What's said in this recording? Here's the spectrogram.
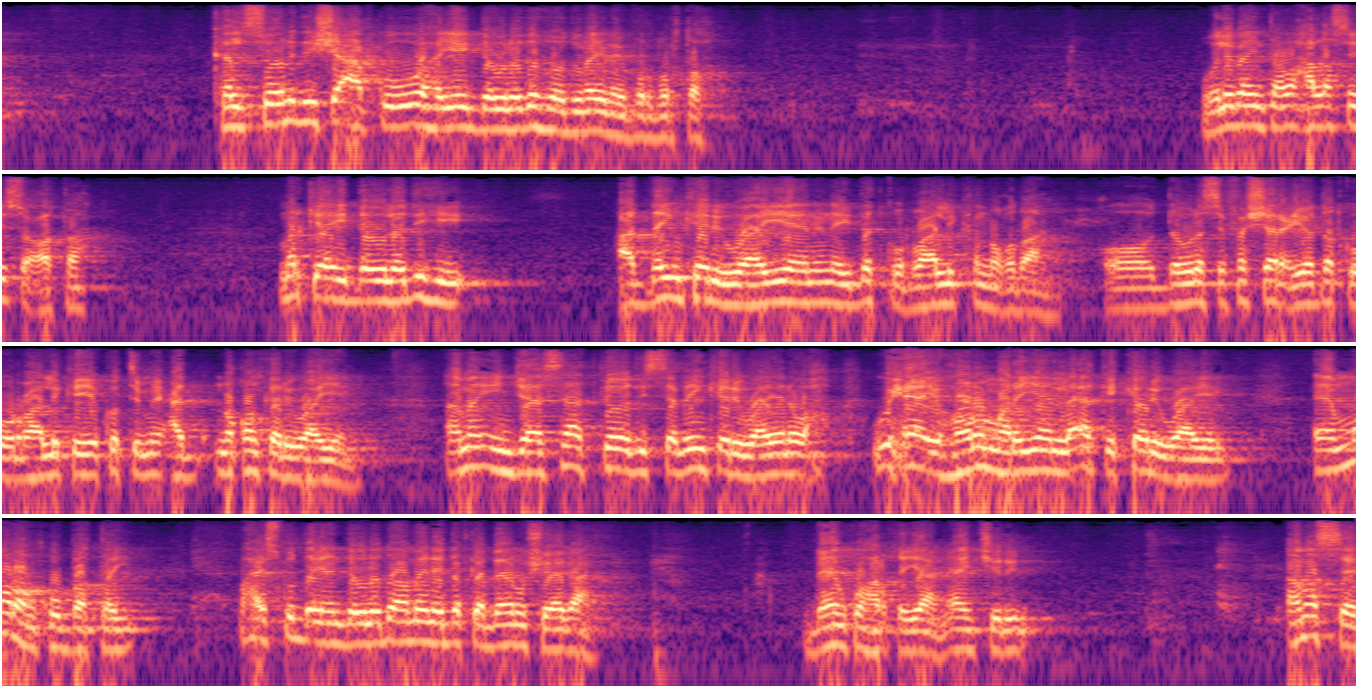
kalsoonidii shacabku uu hayay dowladahooduna inay burburto. Weliba intaa waxaa la sii socota markii ay dowladihii caddayn kari waayeen inay dadku raalli ka noqdaan oo dowlo sifo sharciyo dadku raalli kaiyo ku timi noqon kari waayeen ama injaasaadkoodii samayn kari waayeen wixii ay horu mariyeen la arki kari waayey ee muranku batay waxay isku dayeen dowladu ama inay dadka been u sheegaan been ku harqiyaan aan jirin. Amase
